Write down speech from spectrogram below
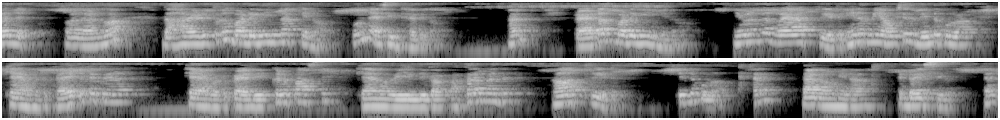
මැද ඔයාලා දන්නවා. 10 විතර බඩගින්නක් එනවා. ඔන්න ඇසිඩ් හැදෙනවා. හරි? රැයටත් බඩගින්න එනවා. ඒවලට රාත්‍රියට. එහෙනම් මේ ඖෂධ දෙන්න පුළුවන් කෑමට පැයකට පෙර? කෑමට පැය දෙකකට පස්සේ? කෑම වේල් දෙකක් අතර මැද රාත්‍රියට දෙන්න පුළුවන්. හරි? දාගමු එහෙනම් ඇඩ්වයිස් එක. හරි?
